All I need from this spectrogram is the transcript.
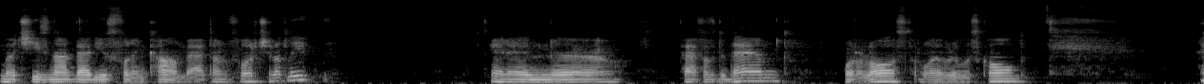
But she's not that useful in combat, unfortunately. And in uh, Path of the Damned, or Lost, or whatever it was called,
